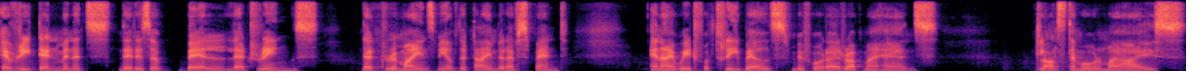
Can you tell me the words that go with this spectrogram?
Every 10 minutes, there is a bell that rings that reminds me of the time that I've spent. And I wait for three bells before I rub my hands, glance them over my eyes,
